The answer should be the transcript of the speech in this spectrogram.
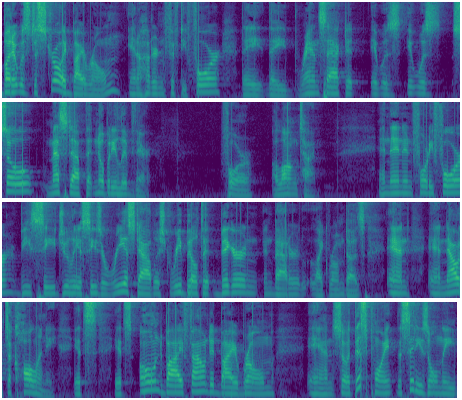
but it was destroyed by Rome in 154. They, they ransacked it. It was, it was so messed up that nobody lived there for a long time. And then in 44 BC, Julius Caesar reestablished, rebuilt it bigger and, and badder, like Rome does. And, and now it's a colony. It's, it's owned by, founded by Rome, and so at this point, the city's only,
